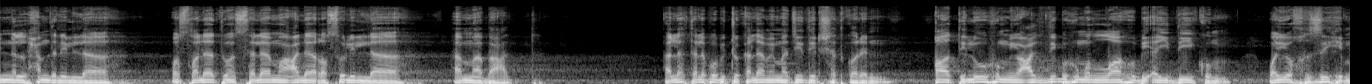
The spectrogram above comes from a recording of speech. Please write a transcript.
ইন আলহামদুলিল্লাহ ওসলাতাম আলা اما بعد আল্লাহ تعالى পবিত্র কালামে মাজিদ ইরশাদ করেন قاتلوهم يعذبهم الله ওয়া ويخزيهم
